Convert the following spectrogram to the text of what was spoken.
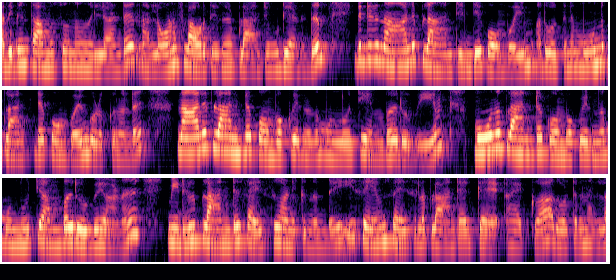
അധികം താമസമൊന്നും ഇല്ലാണ്ട് നല്ലോണം ഫ്ലവർ തരുന്ന ഒരു പ്ലാന്റും കൂടിയാണിത്. ഇതിന്റെ ഒരു നാല് പ്ലാന്റിന്റെ കോംബോയും അതുപോലെ തന്നെ മൂന്ന് പ്ലാന്റിന്റെ കോംബോയും കൊടുക്കുന്നുണ്ട്. നാല് പ്ലാന്റിന്റെ കോംബോക്ക് വരുന്നത് മുന്നൂറ്റി എൺപത് രൂപയും മൂന്ന് പ്ലാന്റിന്റെ കോംബോക്ക് വരുന്നത് മുന്നൂറ്റി അമ്പത് രൂപയാണ് വീഡിയോയിൽ പ്ലാന്റിന്റെ സൈസ് കാണിക്കുന്നുണ്ട്. ഈ സെയിം സൈസുള്ള പ്ലാന്റ് ആയിരിക്കും അയക്കുക. അതുപോലെ തന്നെ നല്ല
